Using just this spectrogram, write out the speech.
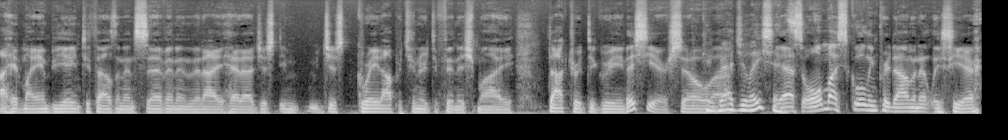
I had my MBA in 2007, and then I had a just just great opportunity to finish my doctorate degree this year. So, congratulations! Uh, yeah, so all my schooling predominantly is here.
